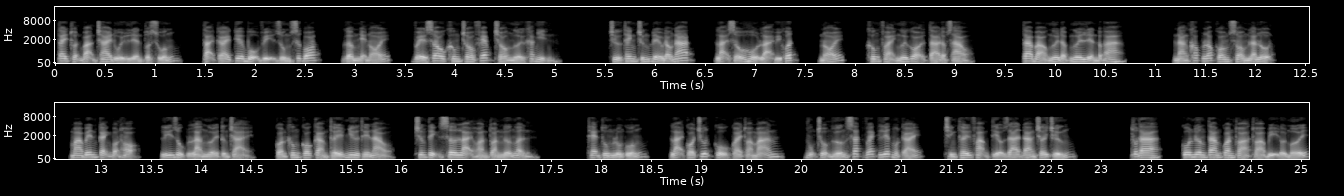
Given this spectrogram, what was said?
tay thuận bạn trai đuổi liền tuột xuống, tại cái kia bộ vị dùng sức bóp, gầm nhẹ nói, về sau không cho phép cho người khác nhìn. Trừ thanh chứng đều đau nát lại xấu hổ lại bị khuất, nói, không phải ngươi gọi ta đập sao? Ta bảo ngươi đập ngươi liền đập a. Nàng khóc lóc om sòm lan lộn. Mà bên cạnh bọn họ, lý dục là người từng trải, còn không có cảm thấy như thế nào, trương tịnh sơ lại hoàn toàn ngớ ngẩn. Then thung luôn cuống, lại có chút cổ quái thỏa mãn, vụ trộm hướng sắt vách liếc một cái, chính thấy phạm tiểu gia đang chơi trứng. Tốt ta, cô nương tam quan thỏa thỏa bị đổi mới.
